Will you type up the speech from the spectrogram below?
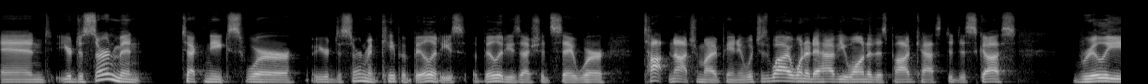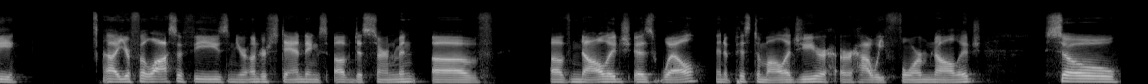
and your discernment techniques were your discernment capabilities, abilities, I should say, were top notch in my opinion. Which is why I wanted to have you onto this podcast to discuss really uh, your philosophies and your understandings of discernment of of knowledge as well and epistemology or, or how we form knowledge so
